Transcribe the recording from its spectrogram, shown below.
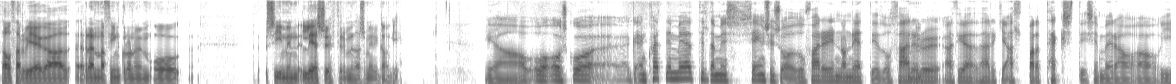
þá þarf ég að renna fingrunum og síminn lesa upp fyrir mig það sem er í gangi. Já og, og sko, en hvernig með til dæmis segjum sem svo, þú farir inn á netið og þar Mhm. eru, að því að það er ekki allt bara texti sem er á, á í,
